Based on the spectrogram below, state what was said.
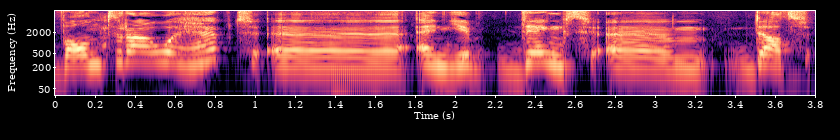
wantrouwen hebt eh, en je denkt ehm, dat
